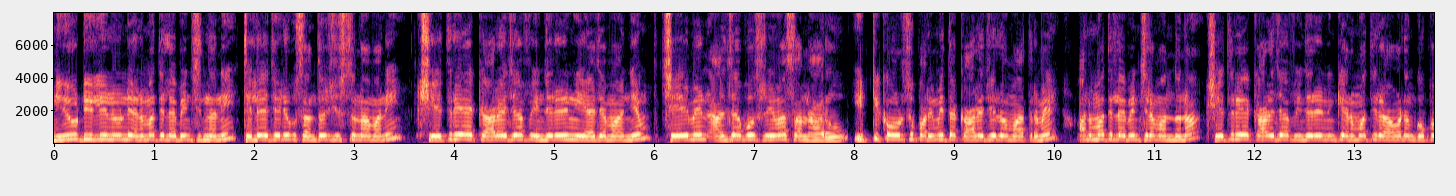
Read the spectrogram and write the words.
న్యూఢిల్లీ నుండి అనుమతి లభించిందని తెలియజేయడానికి సంతోషిస్తున్నామని క్షేత్రీయ కాలేజ్ ఆఫ్ ఇంజనీరింగ్ యాజమాన్యం చైర్మన్ అల్జాబు శ్రీనివాస్ అన్నారు. ఇట్టి కోర్సు పరిమిత కాలేజీలో మాత్రమే అనుమతి లభించడమందున క్షేత్రీయ కాలేజ్ ఆఫ్ ఇంజనీరింగ్కి అనుమతి రావడం గొప్ప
